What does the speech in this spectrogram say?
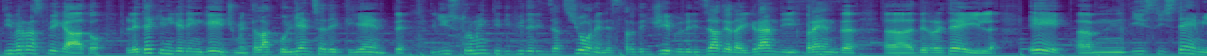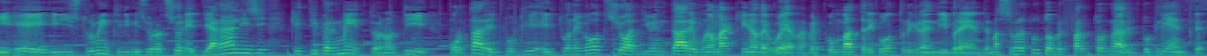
ti verrà spiegato le tecniche di engagement, l'accoglienza del cliente, gli strumenti di fidelizzazione, le strategie più utilizzate dai grandi brand eh, del retail e um, i sistemi e gli strumenti di misurazione e di analisi che ti permettono di portare il tuo, il tuo negozio a diventare una macchina da guerra per combattere contro i grandi brand, ma soprattutto per far tornare il tuo cliente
